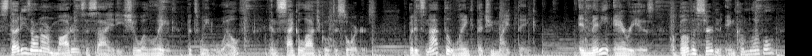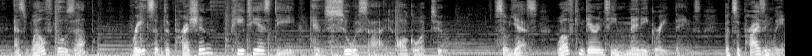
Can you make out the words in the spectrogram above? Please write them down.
Studies on our modern society show a link between wealth and psychological disorders, but it's not the link that you might think. In many areas, above a certain income level, as wealth goes up, rates of depression, PTSD, and suicide all go up too. So, yes, wealth can guarantee many great things, but surprisingly,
